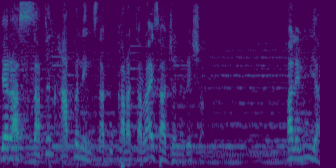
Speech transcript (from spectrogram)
there are certain happenings that will characterize our generation. Hallelujah.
